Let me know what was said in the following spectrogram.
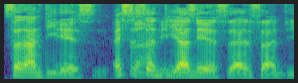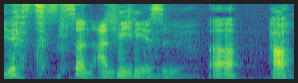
圣安地列斯，哎，是圣地安列斯还是圣安地列斯？圣安地列斯。呃，好，嗯、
